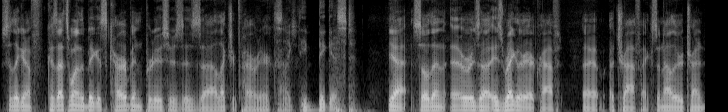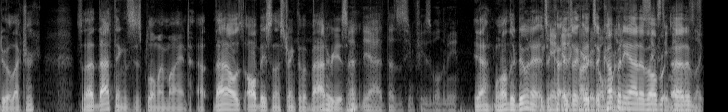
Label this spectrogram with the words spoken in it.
So they're going to, because that's one of the biggest carbon producers is uh, electric powered aircraft. It's like the biggest. yeah. So then, uh, or is, uh, is regular aircraft uh, a traffic. So now they're trying to do electric. So that, that thing's just blow my mind. Uh, that all is all based on the strength of a battery, isn't it? That, yeah, it doesn't seem feasible to me. Yeah, well, they're doing it. We It's a can't co- get it's a a, to it's a go more company than out of 60 Alber- out miles, of like-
